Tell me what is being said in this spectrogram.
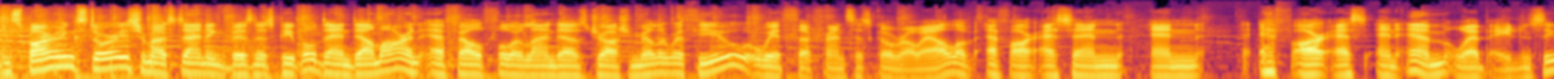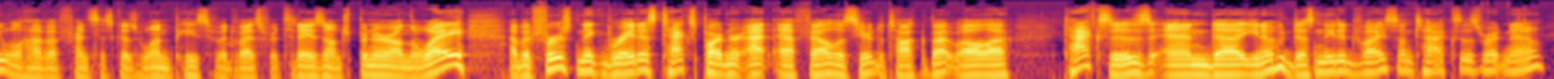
Inspiring stories from outstanding business people. Dan Delmar and FL Fuller Landau's Josh Miller with you, with uh, Francisco Roel of FRSN and FRSNM Web Agency. We'll have a Francisco's one piece of advice for today's entrepreneur on the way. Uh, but first, Nick Moraitis, tax partner at FL, is here to talk about, well, uh, taxes. And uh, you know who doesn't need advice on taxes right now?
